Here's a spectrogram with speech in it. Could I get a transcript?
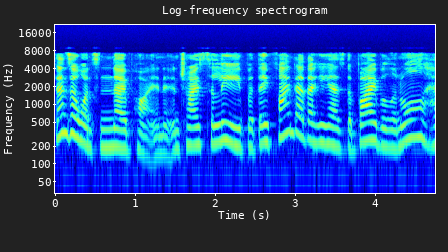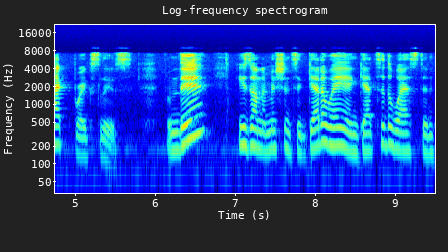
Denzel wants no part in it and tries to leave, but they find out that he has the Bible and all heck breaks loose. From there, he's on a mission to get away and get to the West and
